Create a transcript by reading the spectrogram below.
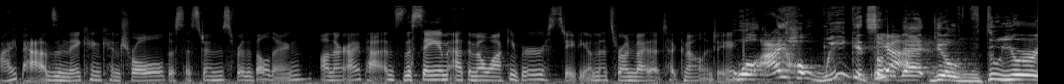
iPads and they can control the systems for the building on their iPads. The same at the Milwaukee Brewers Stadium. It's run by that technology. Well, I hope we get some Yeah. of that, you know, through your,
